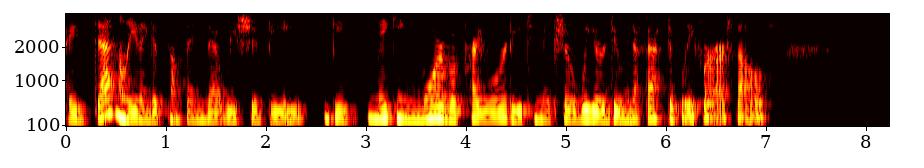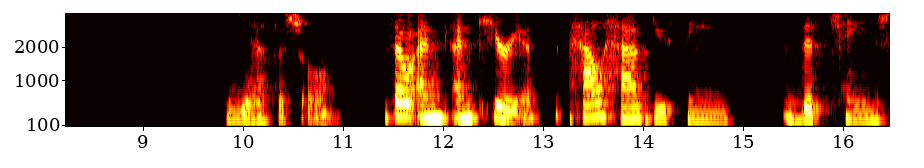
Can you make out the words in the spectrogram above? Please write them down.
I definitely think it's something that we should be be making more of a priority to make sure we are doing effectively for ourselves. Yeah for sure. So i'm i'm curious how have you seen this change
